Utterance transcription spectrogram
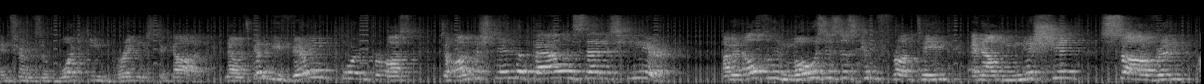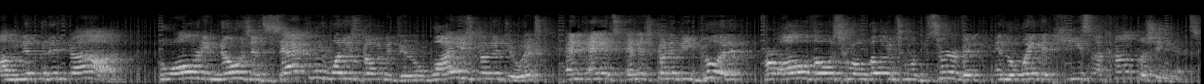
in terms of what he brings to God. Now, it's going to be very important for us to understand the balance that is here. I mean, ultimately, Moses is confronting an omniscient, sovereign, omnipotent God who already knows exactly what he's going to do, why he's going to do it, and, and, it's, and it's going to be good for all those who are willing to observe it in the way that he's accomplishing it.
